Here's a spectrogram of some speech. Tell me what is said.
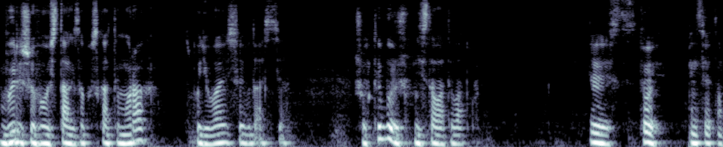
вирішив ось так запускати мурах. Сподіваюся, вдасться. Що, ти будеш діставати ватку? Е, Стой пінцетом.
